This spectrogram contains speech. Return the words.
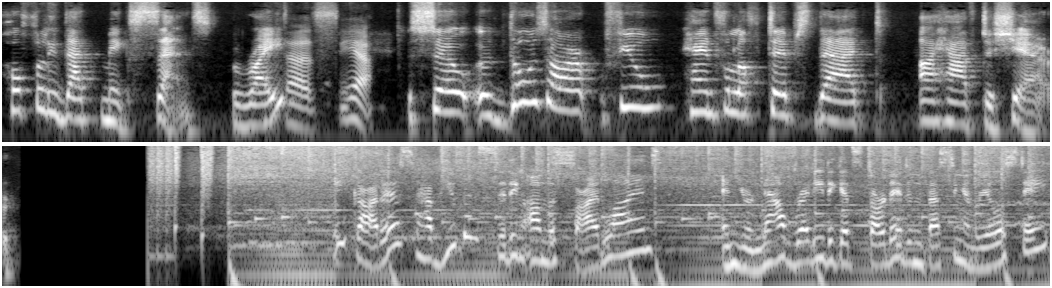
Hopefully that makes sense, right? It does, yeah. So uh, those are a few handful of tips that I have to share. Hey, Goddess, have you been sitting on the sidelines and you're now ready to get started investing in real estate?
